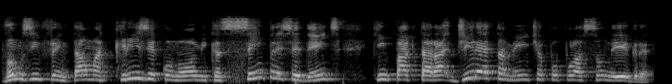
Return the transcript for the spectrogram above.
Vamos enfrentar uma crise econômica sem precedentes que impactará diretamente a população negra.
